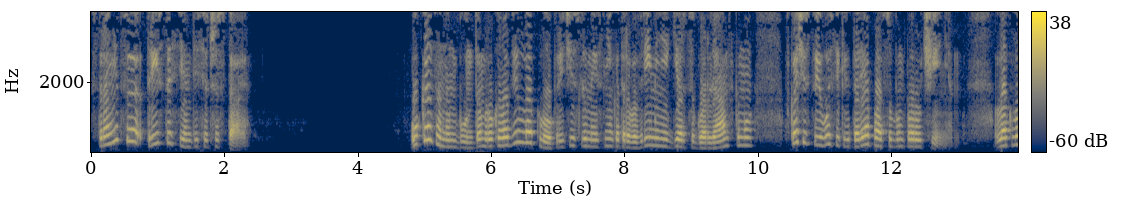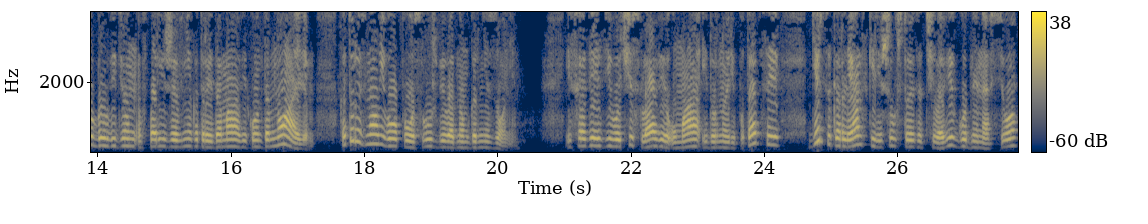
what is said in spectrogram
Страница 376. Указанным бунтом руководил Лакло, причисленный с некоторого времени герцогу Орлеанскому в качестве его секретаря по особым поручениям. Лакло был введен в Париже в некоторые дома Виконтом Нуайлем, который знал его по службе в одном гарнизоне. Исходя из его тщеславия, ума и дурной репутации, герцог Орлеанский решил, что этот человек годный на все,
